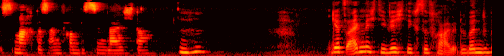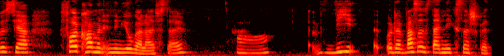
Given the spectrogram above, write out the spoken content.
es macht es einfach ein bisschen leichter. Mhm. Jetzt eigentlich die wichtigste Frage. Du, du bist ja vollkommen in dem Yoga-Lifestyle. Mhm. Wie oder was ist dein nächster Schritt?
